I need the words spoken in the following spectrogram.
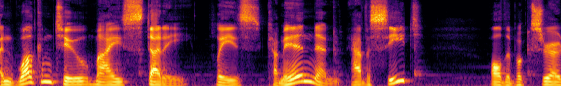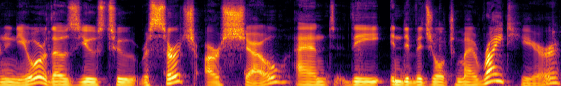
And welcome to my study. Please come in and have a seat. All the books surrounding you are those used to research our show, and the individual to my right here,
